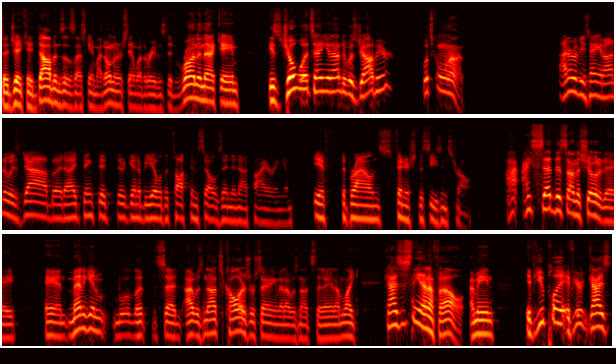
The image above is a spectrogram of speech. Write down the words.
to J.K. Dobbins in this last game. I don't understand why the Ravens didn't run in that game. Is Joe Woods hanging on to his job here? What's going on? I don't know if he's hanging on to his job, but I think that they're going to be able to talk themselves into not firing him if the Browns finish the season strong. I, I said this on the show today, and Menigan said I was nuts. Callers were saying that I was nuts today, and I'm like, guys, this is the NFL. I mean, if you play, if your guys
